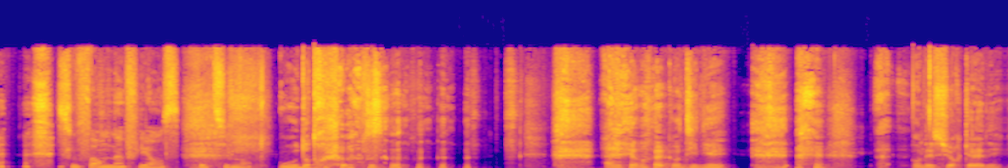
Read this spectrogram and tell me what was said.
Sous forme d'influence, effectivement. Ou d'autres choses. Allez, on va continuer. On est sur quelle année?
